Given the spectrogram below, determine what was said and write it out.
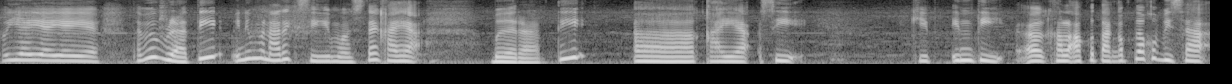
Oh iya iya iya iya. Tapi berarti ini menarik sih, maksudnya kayak berarti eh, kayak si kit- inti eh, kalau aku tangkap tuh aku bisa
